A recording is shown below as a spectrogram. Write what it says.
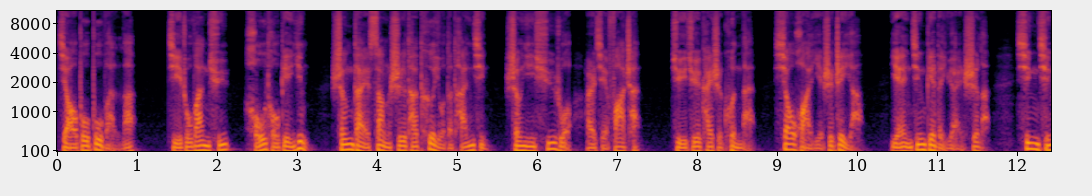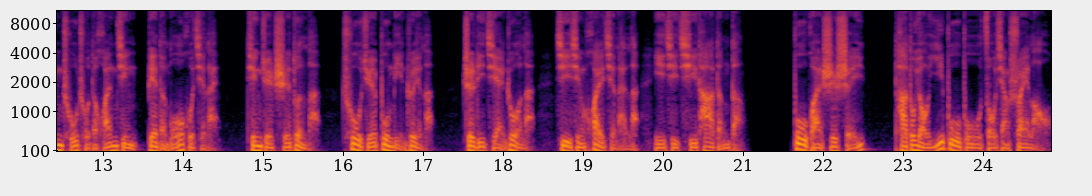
脚步不稳了，脊柱弯曲，喉头变硬，声带丧失它特有的弹性，声音虚弱而且发颤，咀嚼开始困难，消化也是这样，眼睛变得远视了，清清楚楚的环境变得模糊起来，听觉迟钝了，触觉不敏锐了，智力减弱了，记性坏起来了，以及其他等等。不管是谁，他都要一步步走向衰老。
